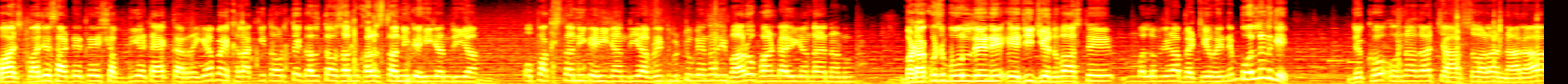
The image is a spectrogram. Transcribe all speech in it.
ਭਾਜਪਾ ਜੇ ਸਾਡੇ ਤੇ ਸ਼ਬਦੀ ਅਟੈਕ ਕਰ ਰਹੀ ਆ ਭਾਈ ਖਲਾਕੀ ਤੌਰ ਤੇ ਗਲਤ ਆ, ਉਹ ਸਾਨੂੰ ਖਾਲਿਸਤਾਨੀ ਕਹੀ ਜਾਂਦੀ ਆ, ਉਹ ਪਾਕਿਸਤਾਨੀ ਕਹੀ ਜਾਂਦੀ ਆ ਅਮਰਿਤ ਬਿੱਟੂ ਕਹਿੰਦਾ ਜੀ ਬਾਹਰੋਂ ਫੰਡ ਆਈ ਜਾਂਦਾ ਇਹਨਾਂ ਨੂੰ। ਬੜਾ ਕੁਝ ਬੋਲਦੇ ਨੇ, ਇਹ ਜੀ ਜਿੱਦ ਵਾਸਤੇ ਮਤਲਬ ਜਿਹੜਾ ਬੈਠੇ ਹੋਏ ਨੇ, ਬੋਲਣਗੇ। ਦੇਖੋ, ਉਹਨਾਂ ਦਾ 400 ਵਾਲਾ ਨਾਰਾ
